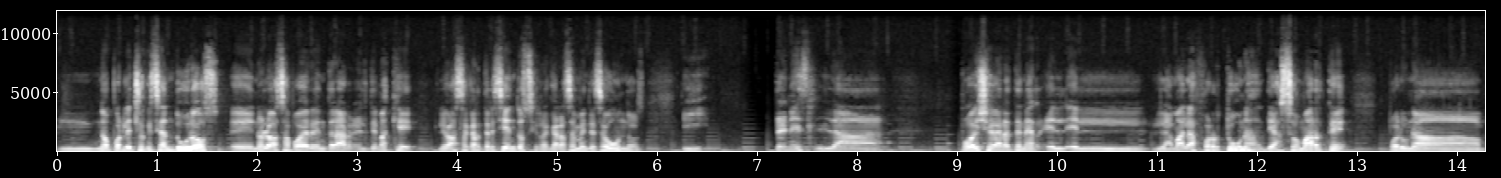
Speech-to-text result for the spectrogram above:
mm, no por el hecho que sean duros, eh, no lo vas a poder entrar. El tema es que le vas a sacar 300 y recargas en 20 segundos. Y tenés la... Podés llegar a tener el, el, la mala fortuna de asomarte por una...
